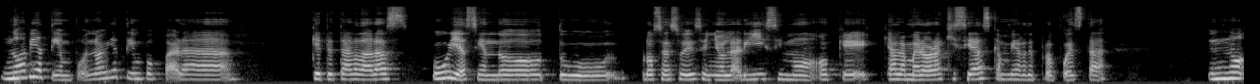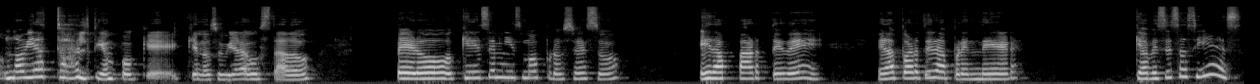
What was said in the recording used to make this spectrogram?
no había tiempo, no había tiempo para que te tardaras, uy, haciendo tu proceso de diseño larguísimo o que, a la mejor hora quisieras cambiar de propuesta. No, no había todo el tiempo que, que nos hubiera gustado, pero que ese mismo proceso era parte de, era parte de aprender que a veces así es.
